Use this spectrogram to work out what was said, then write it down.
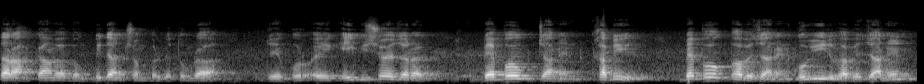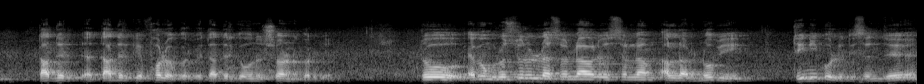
তার আহকাম এবং বিধান সম্পর্কে তোমরা যে এই- বিষয়ে যারা ব্যাপক জানেন, খাবির, ব্যাপকভাবে জানেন, গভীরভাবে জানেন, তাদের, তাদেরকে ফলো করবে, তাদেরকে অনুসরণ করবে। তো, এবং রসুল্লাহ সাল্লাহ সাল্লাম আল্লাহর নবী, তিনি বলে দিয়েছেন যে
